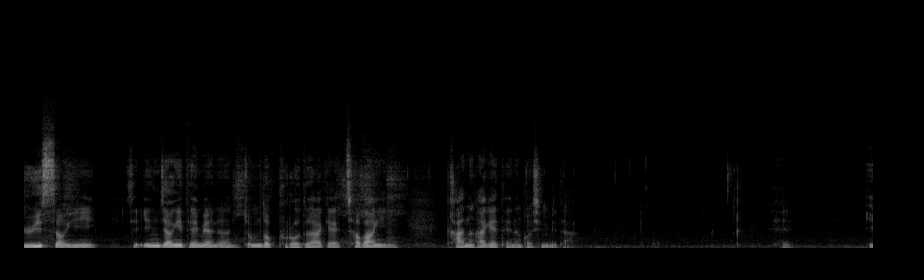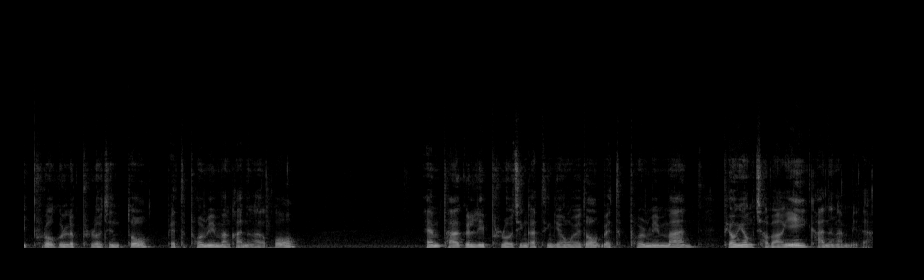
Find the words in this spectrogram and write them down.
유의성이 인정이 되면은 좀 더 브로드하게 처방이 가능하게 되는 것입니다. 예, 이프로글루플로진도 메트폴민만 가능하고 엠파글리플로진 같은 경우에도 메트폴민만 병용 처방이 가능합니다.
